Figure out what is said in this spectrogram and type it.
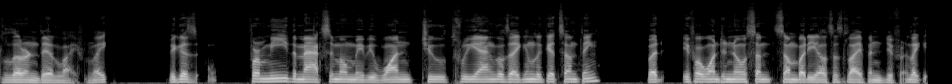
learn their life, right? Because for me, the maximum maybe one, two, three angles I can look at something. But if I want to know some somebody else's life and different, like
